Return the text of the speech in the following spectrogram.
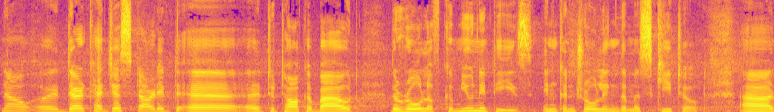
Now, uh, Dirk had just started uh, uh, to talk about the role of communities in controlling the mosquito. Uh,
